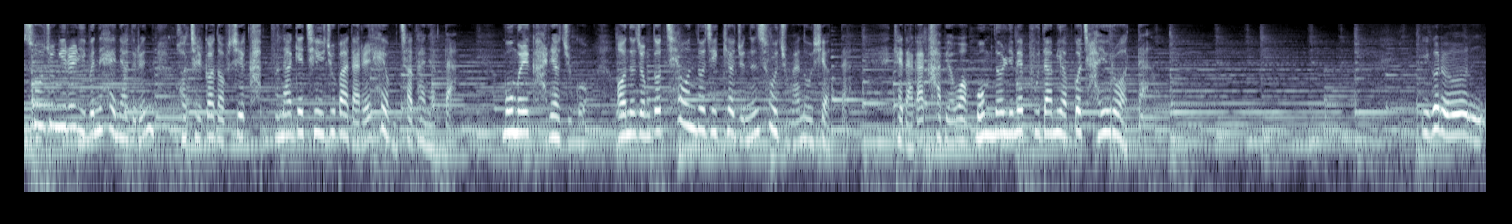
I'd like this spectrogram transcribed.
소중이를 입은 해녀들은 거칠 것 없이 가뿐하게 제주 바다를 헤엄쳐 다녔다. 몸을 가려주고 어느 정도 체온도 지켜주는 소중한 옷이었다. 게다가 가벼워 몸놀림에 부담이 없고 자유로웠다. 이거는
